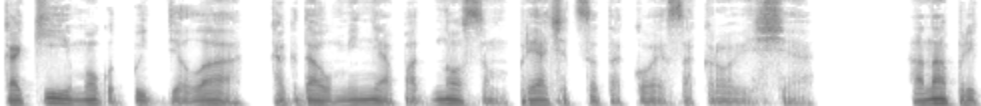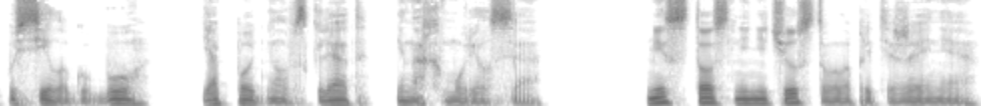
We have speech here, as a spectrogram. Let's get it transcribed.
Какие могут быть дела, когда у меня под носом прячется такое сокровище? Она прикусила губу, я поднял взгляд и нахмурился. Мисс Тосни не чувствовала притяжения.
